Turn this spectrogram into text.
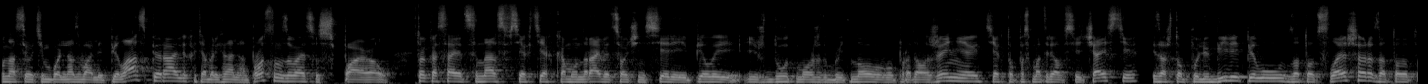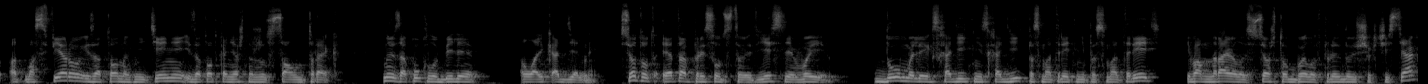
У нас его тем более назвали пила спираль, хотя в оригинале она просто называется Spiral. Что касается нас, всех тех, кому нравится очень серия пилы и ждут, может быть, нового продолжения, те, кто посмотрел все части, и за что полюбили пилу, за тот слэшер, за тот атмосферу, и за то нагнетение, и за тот, конечно же, саундтрек. Ну и за куклу били лайк отдельный. Все тут это присутствует. Если вы думали сходить, не сходить, посмотреть, не посмотреть, и вам нравилось все, что было в предыдущих частях,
